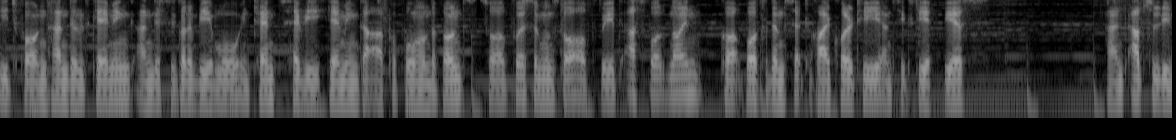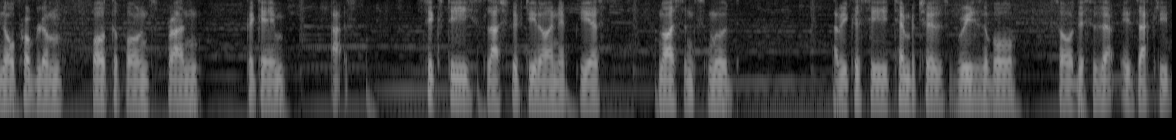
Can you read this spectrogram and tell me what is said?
each phone handles gaming and this is going to be a more intense heavy gaming that I perform on the phones. So first I'm going to start off with Asphalt 9, got both of them set to high quality and 60 FPS and absolutely no problem. Both the phones ran the game at 60 slash 59 FPS, nice and smooth. And we can see temperatures reasonable. So this is exactly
